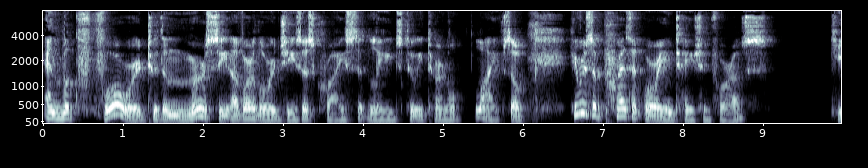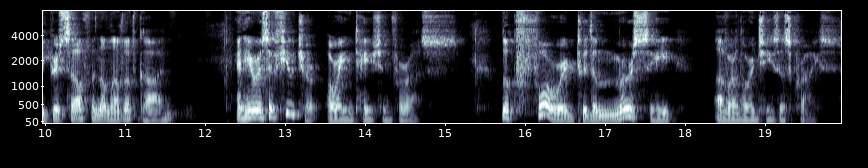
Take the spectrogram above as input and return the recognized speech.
and look forward to the mercy of our Lord Jesus Christ that leads to eternal life. So here is a present orientation for us. Keep yourself in the love of God and here is a future orientation for us. Look forward to the mercy of our Lord Jesus Christ.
